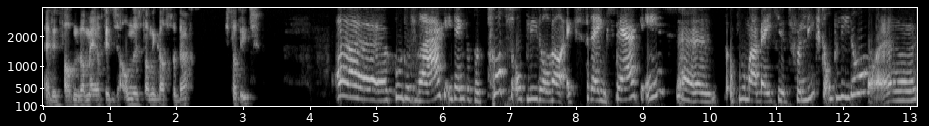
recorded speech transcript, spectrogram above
dit valt me wel mee of dit is anders dan ik had verdacht. Is dat iets? Uh, goede vraag. Ik denk dat de trots op Lidl wel extreem sterk is. Uh, ik noem maar een beetje het verliefd op Lidl. Uh,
